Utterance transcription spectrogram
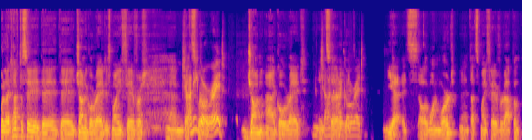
Well, I'd have to say the the Jonagored is my favourite. Um, Johnny Go Red. John A Go Red. John A Go Red. Yeah, it's all one word. Uh, that's my favourite apple.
